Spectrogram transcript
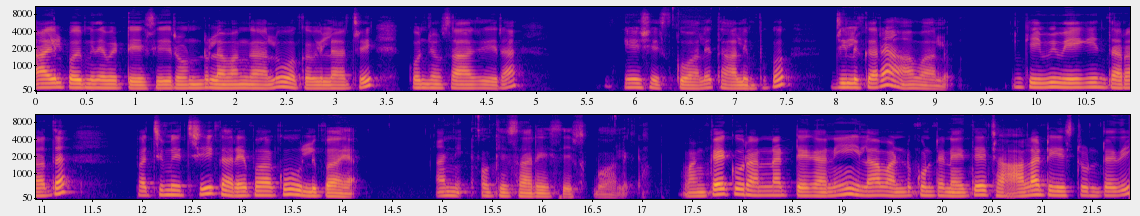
ఆయిల్ పొయ్యి మీద పెట్టేసి రెండు లవంగాలు ఒక విలాచి కొంచెం సాజీర వేసేసుకోవాలి తాలింపుకు. జీలకర్ర ఆవాలు. ఇంక ఇవి వేగిన తర్వాత పచ్చిమిర్చి కరివేపాకు ఉల్లిపాయ అన్నీ ఒకేసారి వేసేసుకోవాలి. వంకాయ కూర అన్నట్టే కానీ ఇలా వండుకుంటేనైతే చాలా టేస్ట్ ఉంటుంది.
